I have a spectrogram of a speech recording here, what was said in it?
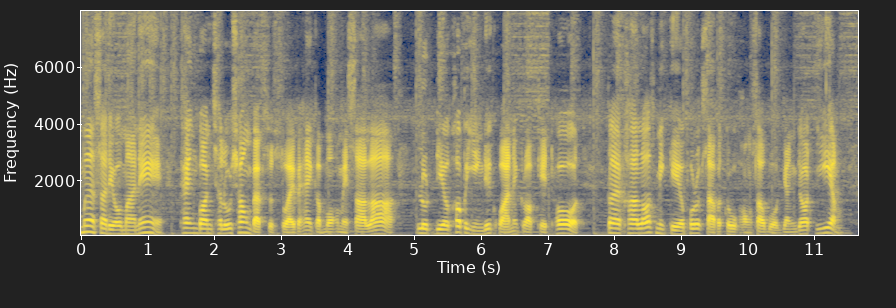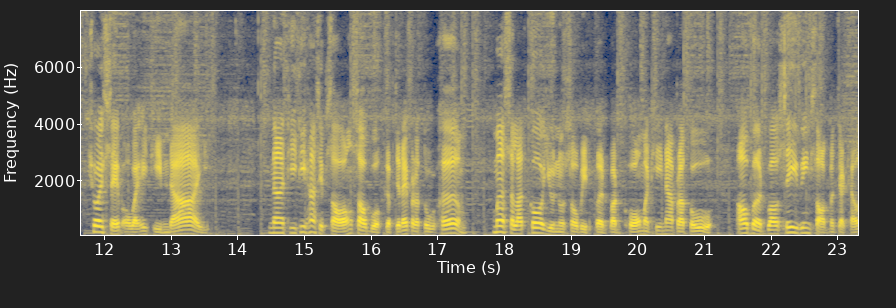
เมื่อซาเดโอมาเน่แทงบอลทะลุช่องแบบสุดสวยไปให้กับโมฮัมเหม็ดซาลาหลุดเดียวเข้าไปยิงด้วยขวาในกรอบเขตโทษ แต่คาร์ลอสมิเกลผู้รักษาประตูของเซาบวกยังยอดเยี่ยม ช่วยเซฟเอาไว้ให้ทีมได้ นาทีที่ 52เซาบวกเกือบจะได้ประตูเพิ่ม เมื่อสลัดโกยูนูโซวิดเปิดบอลโค้งมาที่หน้าประตู เอาเบิร์ตวอลซี่วิ่งสอดมาจากแถว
